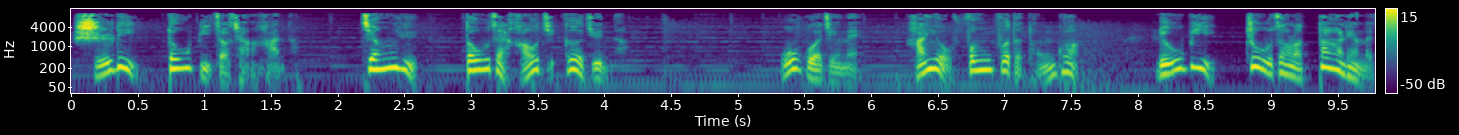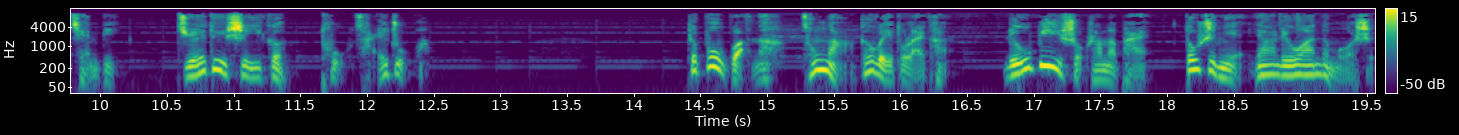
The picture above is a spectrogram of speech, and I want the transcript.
实力都比较强悍呢，疆域都在好几个郡呢。吴国境内含有丰富的铜矿，刘濞铸造了大量的钱币，绝对是一个土财主啊。这不管呢，从哪个维度来看，刘濞手上的牌都是碾压刘安的模式。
